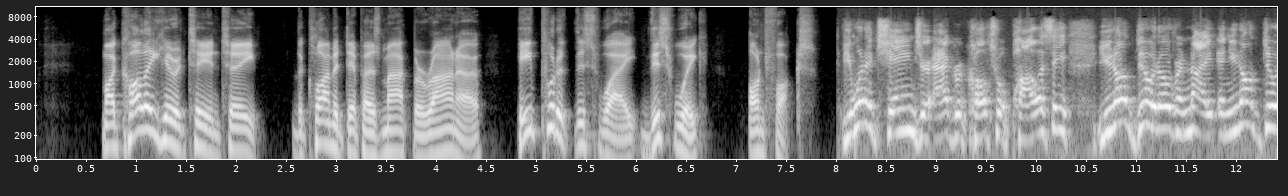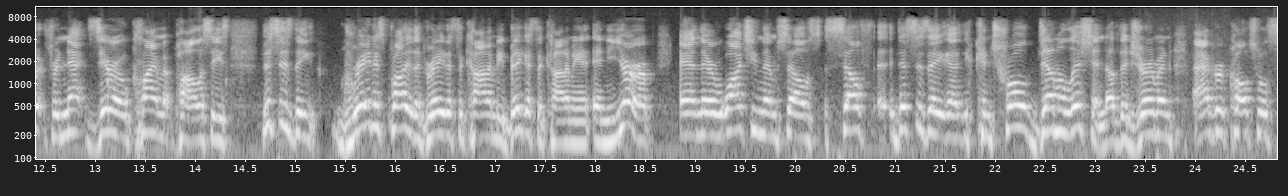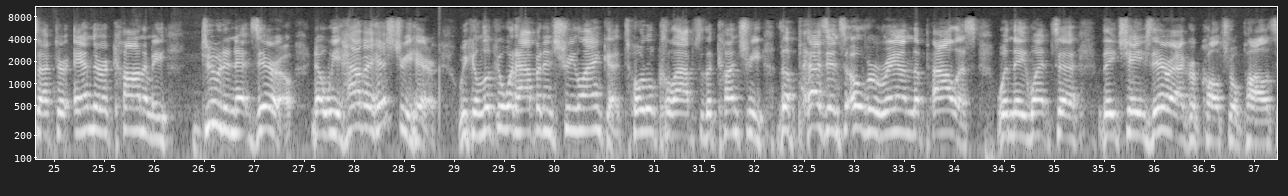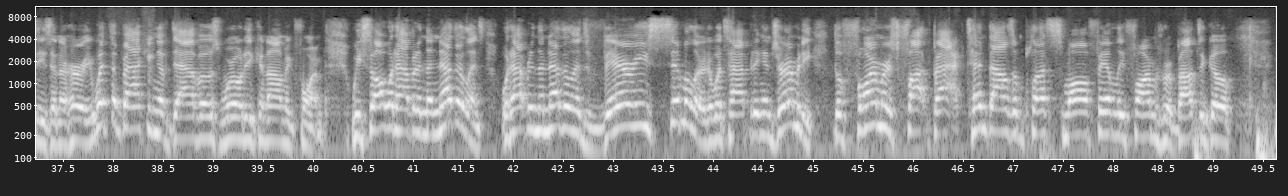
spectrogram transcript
My colleague here at TNT, the Climate Depot's Marc Morano, he put it this way this week on Fox. If you want to change your agricultural policy, you don't do it overnight and you don't do it for net zero climate policies. This is the greatest, probably the greatest economy, biggest economy in, in Europe, and they're watching themselves self. This is a, a, controlled demolition of the German agricultural sector and their economy due to net zero. Now, we have a history here. We can look at what happened in Sri Lanka total collapse of the country. The peasants overran the palace when they went to, they changed their agricultural policies in a hurry with the backing of Davos World Economic Forum. We saw what happened in the Netherlands. What happened in the Netherlands, very similar to what's happening in Germany. The farmers fought back. 10,000 plus small family farms were about to go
